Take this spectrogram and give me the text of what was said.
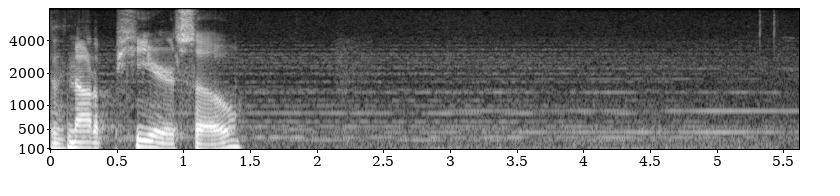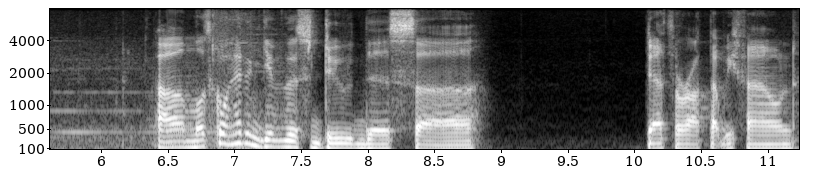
Does not appear so. Um, let's go ahead and give this dude this, uh, death rot that we found.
